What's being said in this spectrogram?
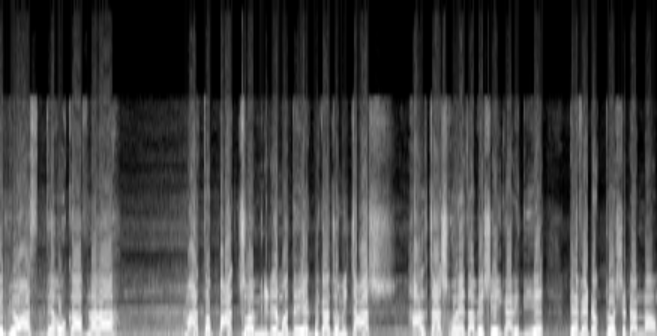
এই বিয়াস দেখো কা আপনারা। মাত্র পাঁচ, ছয় মিনিটের মধ্যে এক বিঘা জমি চাষ, হাল চাষ হয়ে যাবে সেই গাড়ি দিয়ে। টেফে টক্টর সেটার নাম।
